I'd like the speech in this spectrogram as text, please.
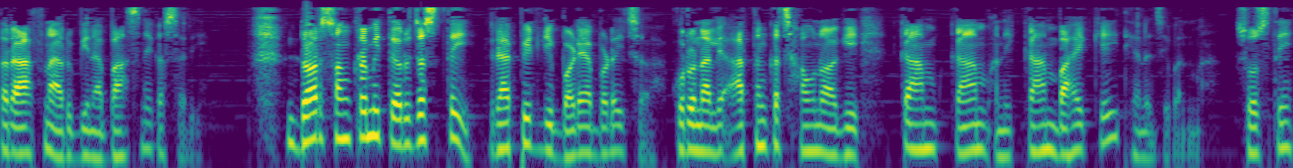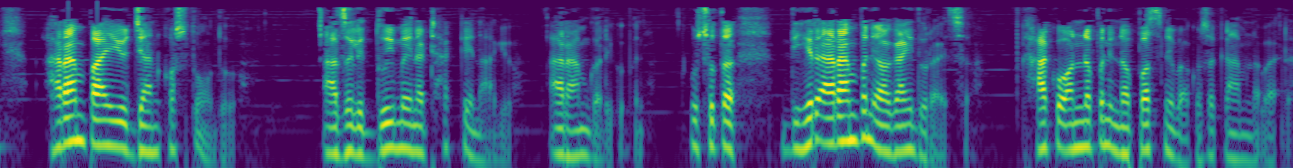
तर आफ्नाहरू बिना बाँच्ने कसरी? डर सङ्क्रमितहरू जस्तै ऱ्यापिडली बढ्या बढै छ। कोरोनाले आतंक छाउन अघि काम काम अनि काम बाहेक केही थिएन जीवनमा। सोच्थे आराम पाए यो ज्यान कस्तो हुँदो? आजले दुई महिना ठ्याक्कै नाग्यो। आराम गरेको पनि। उसो त धेर आराम पनि अगाइँदो रहेछ। खाएको अन्न पनि नपच्ने भएको छ काम नभएर।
